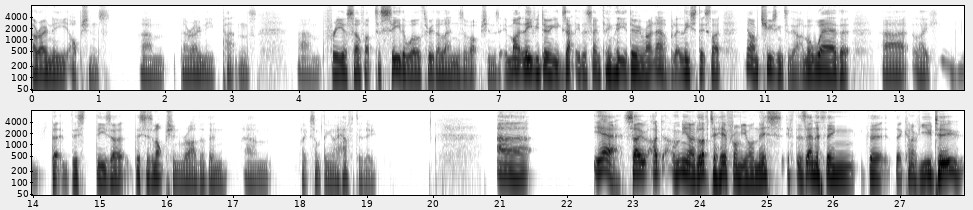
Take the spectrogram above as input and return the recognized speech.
are only options. Um, they're only patterns. Um, free yourself up to see the world through the lens of options. It might leave you doing exactly the same thing that you're doing right now, but at least it's like, you know, I'm choosing to do it. I'm aware that uh, like that this these are this is an option rather than um, like something I have to do. Uh, yeah, so I'd, I mean, I'd love to hear from you on this. If there's anything that that kind of you do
